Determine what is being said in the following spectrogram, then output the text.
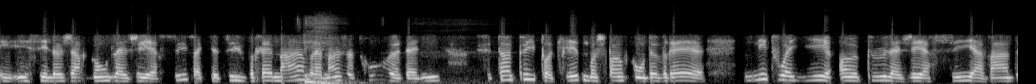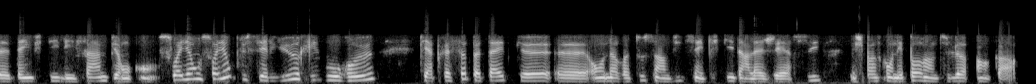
et, et c'est le jargon de la GRC. Fait que, tu sais, vraiment, vraiment, je trouve, Dani, c'est un peu hypocrite. Moi, je pense qu'on devrait euh, nettoyer un peu la GRC avant d'inviter les femmes. Puis on, soyons, plus sérieux, rigoureux. Puis après ça, peut-être qu'on euh, aura tous envie de s'impliquer dans la GRC, mais je pense qu'on n'est pas rendu là encore.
